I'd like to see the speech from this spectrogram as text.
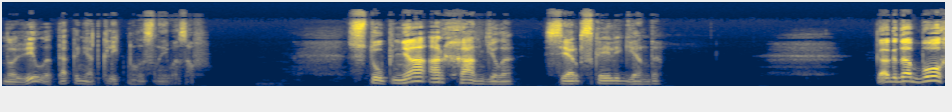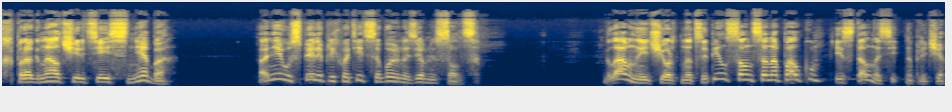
но вилла так и не откликнулась на его зов. Ступня архангела. Сербская легенда. Когда Бог прогнал чертей с неба, они успели прихватить с собою на землю солнце. Главный черт нацепил солнце на палку и стал носить на плече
